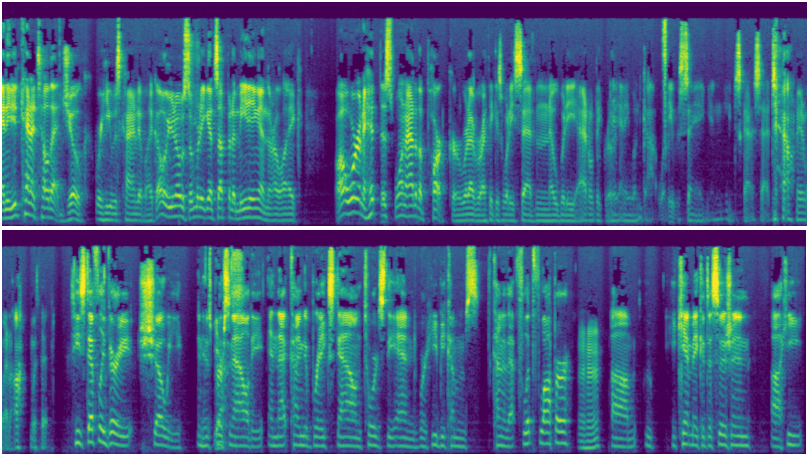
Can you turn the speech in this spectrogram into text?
and he did kind of tell that joke where he was kind of like, "Oh, you know, somebody gets up at a meeting and they're like." Oh, we're gonna hit this one out of the park, or whatever. I think is what he said, and nobody. I don't think really anyone got what he was saying, and he just kind of sat down and went on with it. he's definitely very showy in his Yes. personality, and that kind of breaks down towards the end where he becomes kind of that flip flopper. Mm-hmm. Um, who he can't make a decision. Uh, he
